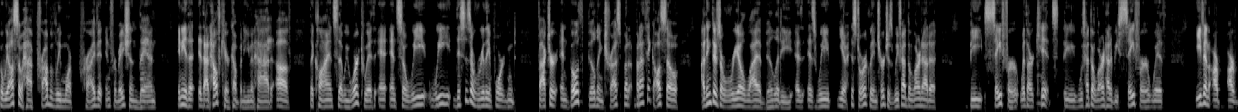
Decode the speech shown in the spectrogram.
but we also have probably more private information than any of that, that healthcare company even had of the clients that we worked with. And, and so we, we, this is a really important factor in both building trust, but, but I think also, I think there's a real liability as, as we, you know, historically in churches, we've had to learn how to be safer with our kids. We've had to learn how to be safer with even our, our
